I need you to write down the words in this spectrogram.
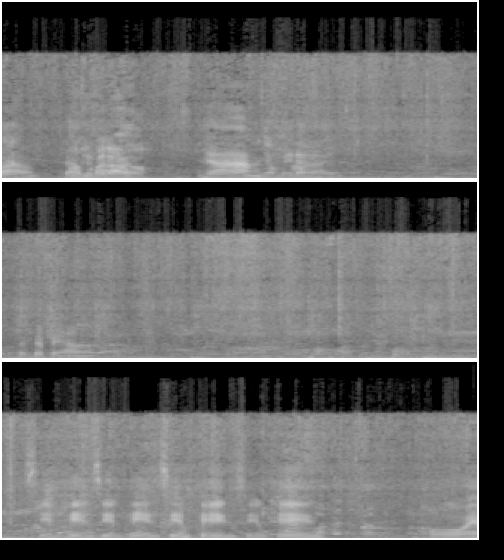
เปล่าอ้าวยังไม่ได้เหรอ ยังยังไม่ได้ก็จะไปเอาเสียงเพลงเสียงเพลงเสียงเพลงเสียงเพลง โอ้ย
